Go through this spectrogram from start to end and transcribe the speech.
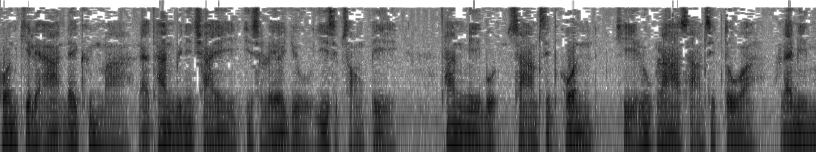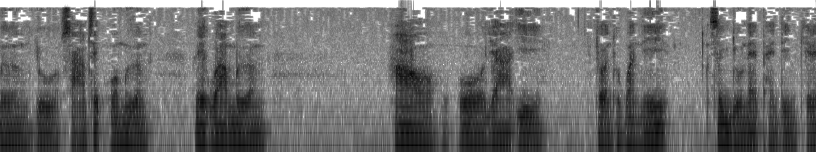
คนกิเลอาดได้ขึ้นมา และท่านวินิจฉัยอิสราเอลอยู่ 22 ปี ท่านมีบุตร 30 คน ขี่ลูกลา 30 ตัว และมีเมืองอยู่ 30 หัวเมือง เรียกว่าเมืองฮาวโวยาอีจนทุกวันนี้ซึ่งอยู่ในแผ่นดินกิเล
